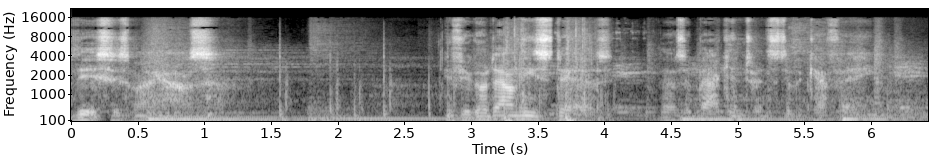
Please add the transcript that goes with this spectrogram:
this is my house. If you go down these stairs, there's a back entrance to the cafe.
